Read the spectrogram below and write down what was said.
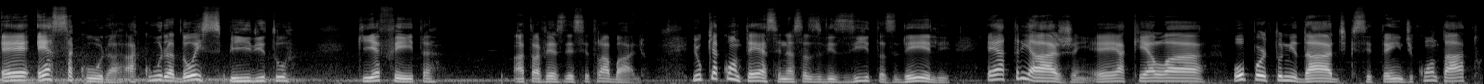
É essa cura, a cura do espírito, que é feita através desse trabalho. E o que acontece nessas visitas dele é a triagem, é aquela oportunidade que se tem de contato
